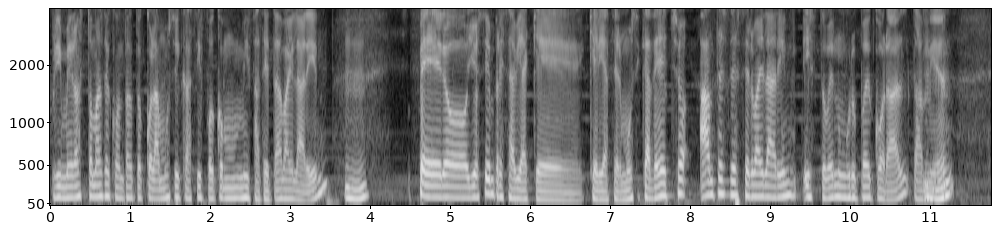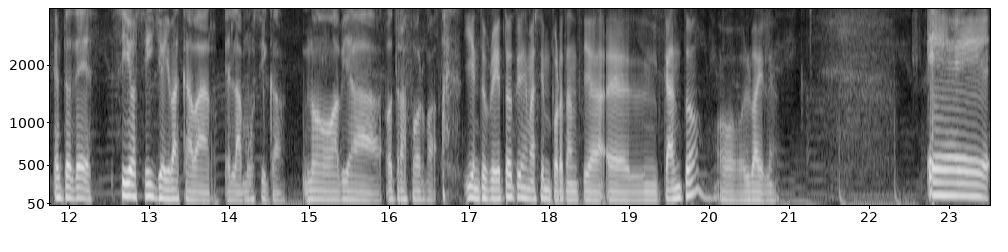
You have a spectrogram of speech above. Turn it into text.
primeras tomas de contacto con la música sí fue como mi faceta de bailarín. Pero yo siempre sabía que quería hacer música. De hecho, antes de ser bailarín estuve en un grupo de coral también. Entonces, sí o sí yo iba a acabar en la música. No había otra forma. ¿Y en tu proyecto tiene más importancia el canto o el baile? Eh,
